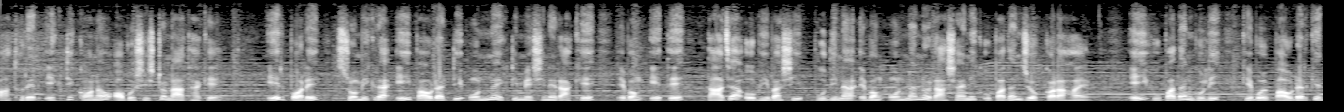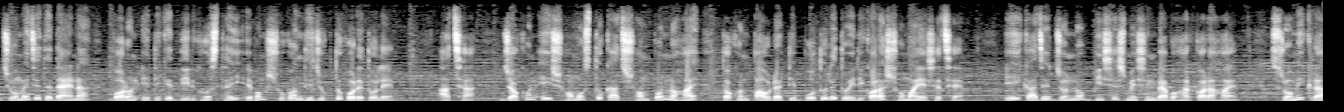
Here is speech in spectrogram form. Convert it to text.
পাথরের একটি কণাও অবশিষ্ট না থাকে। এরপরে শ্রমিকরা এই পাউডারটি অন্য একটি মেশিনে রাখে এবং এতে তাজা অভিবাসী, পুদিনা এবং অন্যান্য রাসায়নিক উপাদান যোগ করা হয়। এই উপাদানগুলি কেবল পাউডারকে জমে যেতে দেয় না, বরং এটিকে দীর্ঘস্থায়ী এবং সুগন্ধিযুক্ত করে তোলে। আচ্ছা যখন এই সমস্ত কাজ সম্পন্ন হয়, তখন পাউডারটি বোতলে তৈরি করার সময় এসেছে। এই কাজের জন্য বিশেষ মেশিন ব্যবহার করা হয়। শ্রমিকরা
